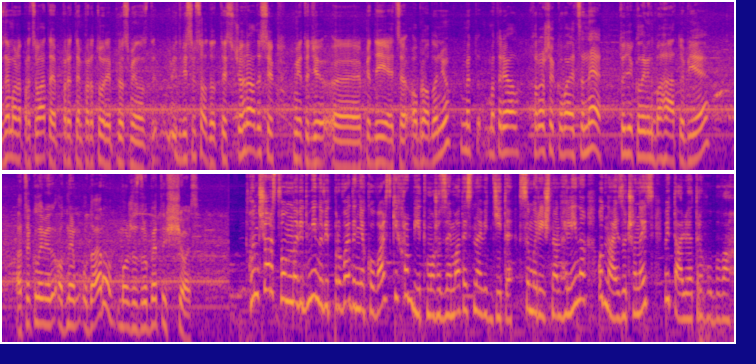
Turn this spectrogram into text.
З ним можна працювати при температурі плюс-мінус від 800 до 1000 градусів. Він тоді е, піддається обробленню матеріал. Хороший коваль це не тоді, коли він багато б'є, а це коли він одним ударом може зробити щось. Гончарством, на відміну від проведення ковальських робіт, можуть займатися навіть діти. Семирічна Ангеліна одна із учениць Віталія Тригубова.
